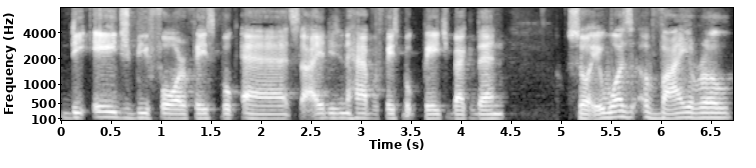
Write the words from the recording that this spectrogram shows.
the age before Facebook ads. I didn't have a Facebook page back then, so it was viral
